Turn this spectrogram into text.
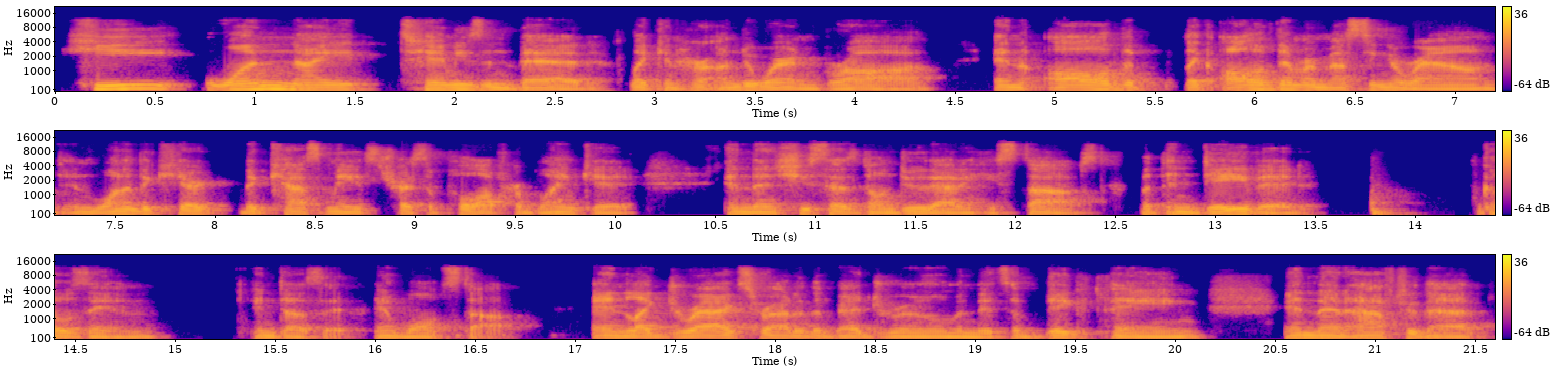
he one night tammy's in bed like in her underwear and bra and all the like all of them are messing around and one of the care the castmates tries to pull off her blanket and then she says don't do that and he stops. But then david goes in and does it and won't stop and like drags her out of the bedroom and it's a big thing. And then after that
